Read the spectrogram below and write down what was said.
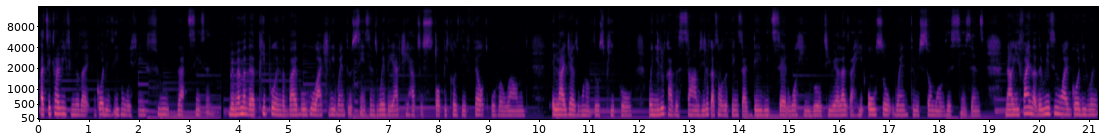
Particularly if you know that god is even with you through that season. Remember there are people in the bible who actually went through seasons where they actually had to stop because they felt overwhelmed Elijah is one of those people. When you look at the Psalms, you look at some of the things that David said, what he wrote, you realize that he also went through some of the seasons. Now, you find that the reason why God even,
